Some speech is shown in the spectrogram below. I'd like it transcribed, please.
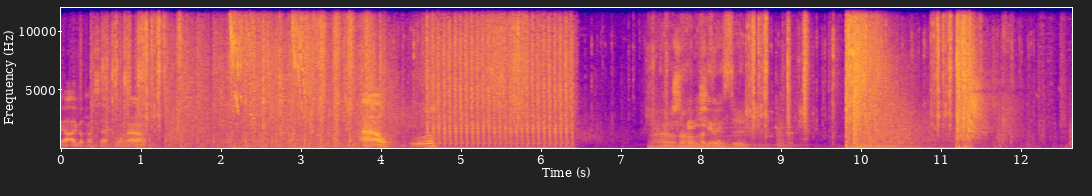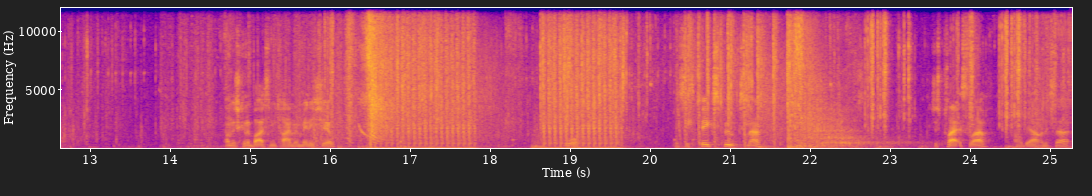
Yeah, I got my second one out. Ow. Ooh. I don't know what this did. I'm just gonna buy some time and mini shield. Whoa. This is big spooks, man. Just play it slow. I'll be out in a sec.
